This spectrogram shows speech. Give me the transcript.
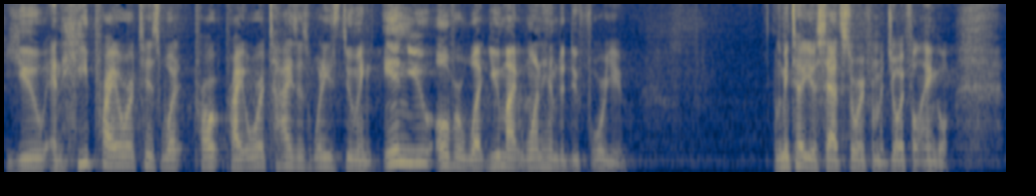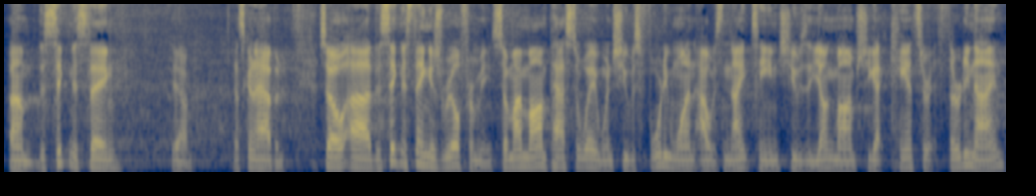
you, and He prioritizes what, prioritizes what He's doing in you over what you might want Him to do for you. Let me tell you a sad story from a joyful angle. Um, the sickness thing, yeah, that's gonna happen. So, uh, the sickness thing is real for me. So, my mom passed away when she was 41. I was 19. She was a young mom. She got cancer at 39.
